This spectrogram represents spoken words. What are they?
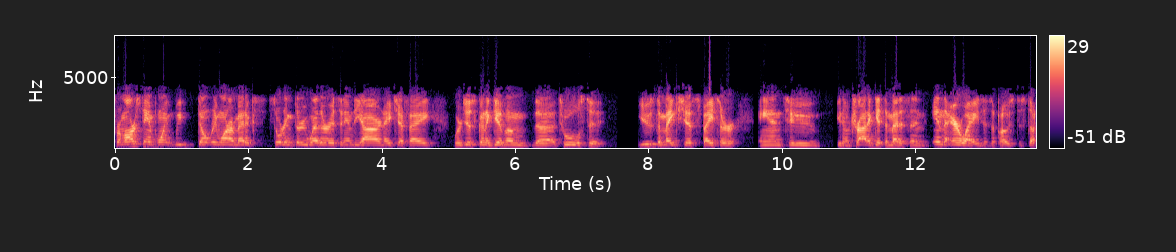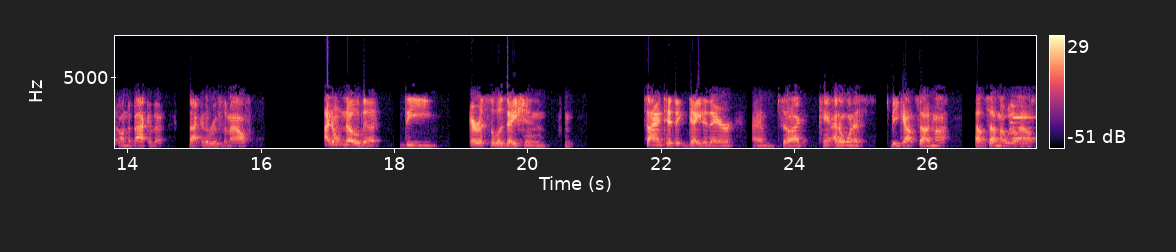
from our standpoint, we don't really want our medics sorting through whether it's an MDI or an HFA. We're just going to give them the tools to use the makeshift spacer and to you know try to get the medicine in the airways as opposed to stuck on the back of the back of the roof of the mouth. I don't know the the aerosolization scientific data there, um, so I can't. I don't want to speak outside my outside my wheelhouse.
